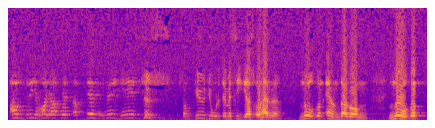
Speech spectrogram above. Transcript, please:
Aldrig har jag sett att denne Jesus, som Gud gjorde till Messias och Herre, någon enda gång, något,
